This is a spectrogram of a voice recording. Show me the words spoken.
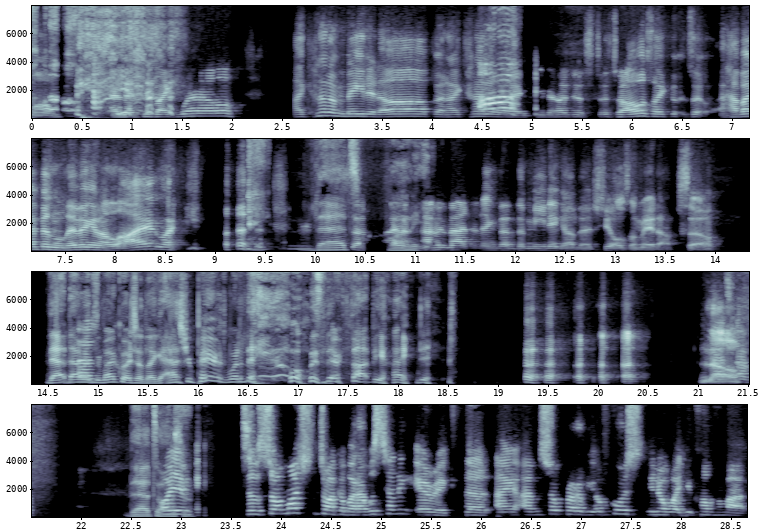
mom? and then she's like, well, I kind of made it up and I kind of ah! like, you know, just so I was like, so have I been living in a lie? Like That's so I, funny. I'm imagining that the meaning of it she also made up. So That that would be my question. I'm like, ask your parents. What did they? What was their thought behind it? No. That's Oh, yeah, awesome. So so much to talk about. I was telling Eric that I I'm so proud of you. Of course, you know what you come from a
